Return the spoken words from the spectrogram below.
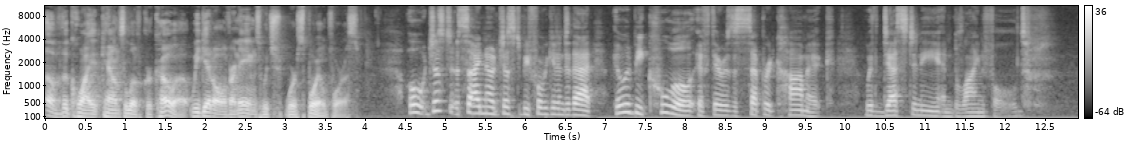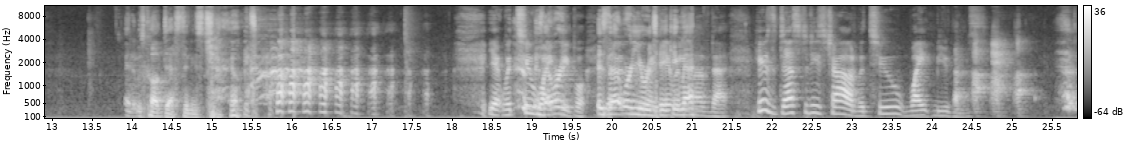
of the Quiet Council of Krakoa. We get all of our names, which were spoiled for us. Oh, just a side note, just before we get into that, it would be cool if there was a separate comic with Destiny and Blindfold. And it was called Destiny's Child. yeah, with two Is white where- people. is Yeah, that where you were great. Taking that? Love that. Here's Destiny's Child with two white mutants.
